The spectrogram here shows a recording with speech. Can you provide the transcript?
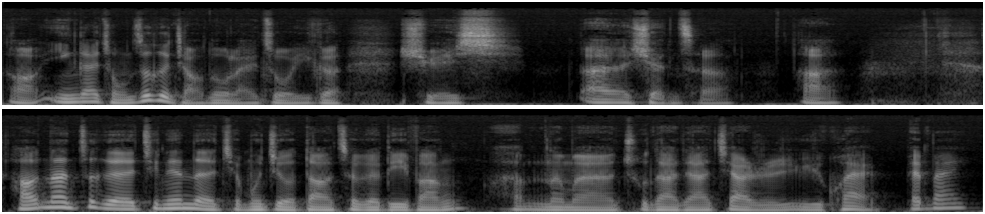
啊，应该从这个角度来做一个学习呃选择啊。好，那这个今天的节目就到这个地方啊，那么祝大家假日愉快，拜拜。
